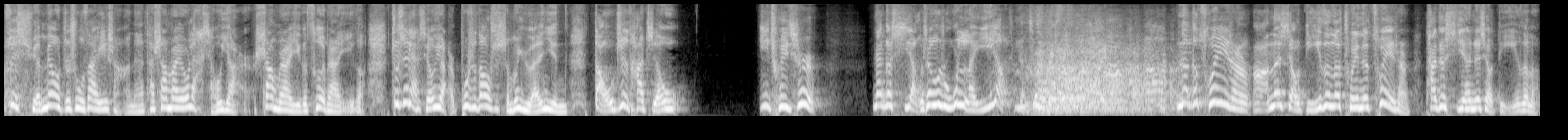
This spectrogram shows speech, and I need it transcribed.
最玄妙之处在于啥呢？它上面有俩小眼儿，上面一个，侧边一个，就这俩小眼儿，不知道是什么原因导致它只要一吹气儿，那个响声如雷呀，那个脆声啊，那小笛子那吹那脆声，他就稀罕这小笛子了。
